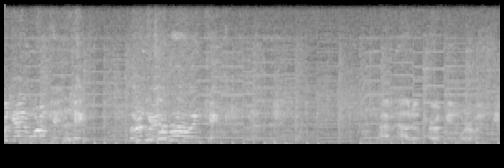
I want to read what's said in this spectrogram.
Hurricane Whirlwind Kick! Hurricane Whirlwind Kick! I'm out of Hurricane Whirlwind Kick.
